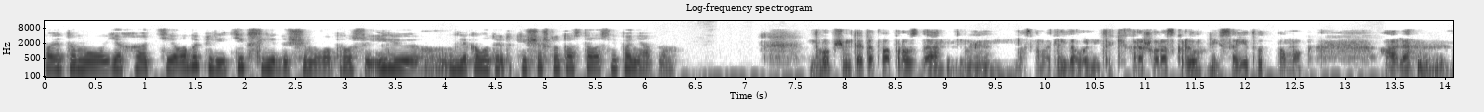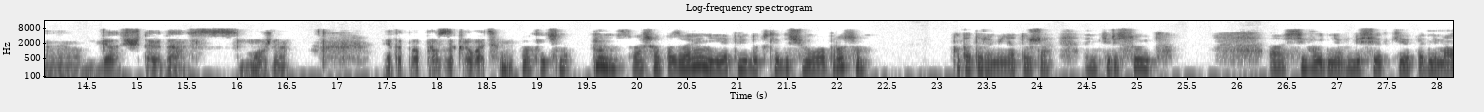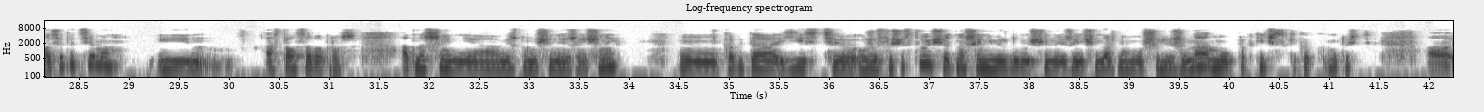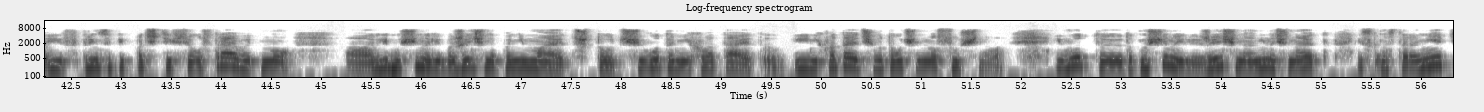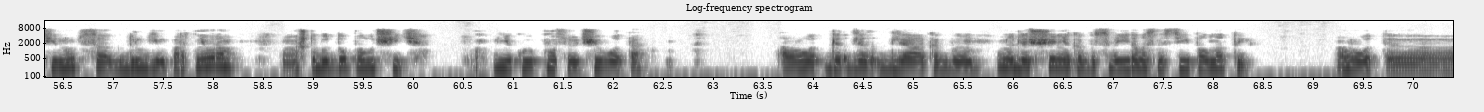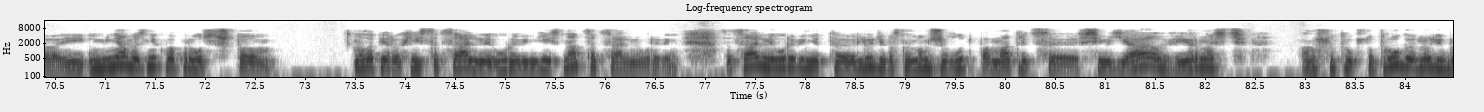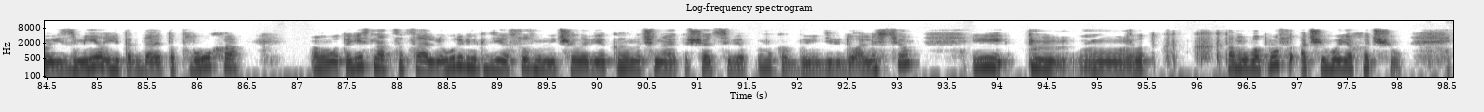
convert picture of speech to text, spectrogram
Поэтому я хотела бы перейти к следующему вопросу. Или для кого-то это еще что-то осталось непонятным. Да, в общем-то, этот вопрос, да, основатель довольно-таки хорошо раскрыл, и Саид вот помог, Аля. Э, я считаю, да, можно этот вопрос закрывать. Отлично. С вашего позволения я перейду к следующему вопросу, который меня тоже интересует. А, сегодня в беседке поднималась эта тема, и остался вопрос. Отношения между мужчиной и женщиной когда есть э, уже существующие отношения между мужчиной и женщиной, важно муж или жена, ну, практически как, ну, то есть, а, и в принципе почти все устраивает, но а, либо мужчина, либо женщина понимает, что чего-то не хватает, и не хватает чего-то очень насущного. И вот этот мужчина или женщина, они начинают искать на стороне, тянуться к другим партнерам, чтобы дополучить некую порцию чего-то. А вот, для, для, для, как бы, ну, для ощущения как бы своей целостности и полноты. Вот. Э, и у меня возник вопрос, что ну, во-первых, есть социальный уровень, есть надсоциальный уровень. Социальный уровень – это люди в основном живут по матрице семья, верность, э, супруг супруга, ну, либо измена, и тогда это плохо. Вот. А есть надсоциальный уровень, где осознанный человек начинает ощущать себя ну, как бы индивидуальностью. И вот к, к тому вопросу, а чего я хочу.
